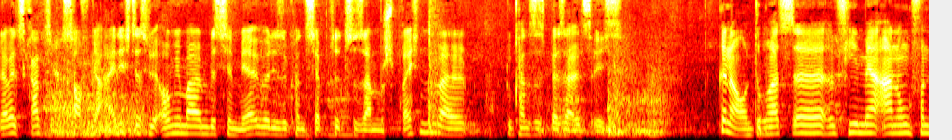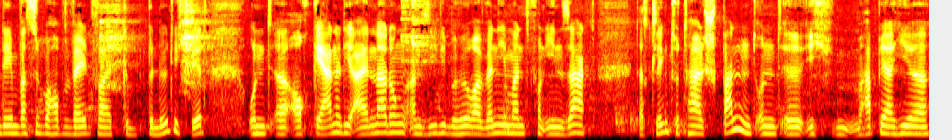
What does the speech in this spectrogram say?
Wir haben jetzt gerade uns darauf geeinigt, dass wir irgendwie mal ein bisschen mehr über diese Konzepte zusammen sprechen, weil du kannst es besser als ich. Genau, und du hast äh, viel mehr Ahnung von dem, was überhaupt weltweit benötigt wird. Und äh, auch gerne die Einladung an Sie, liebe Hörer, wenn jemand von Ihnen sagt, das klingt total spannend und äh, ich habe ja hier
